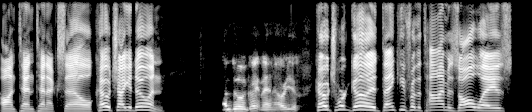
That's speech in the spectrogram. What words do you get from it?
on 1010XL. Coach, how you doing? I'm doing great, man. How are you? Coach, we're good. Thank you for the time as always.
